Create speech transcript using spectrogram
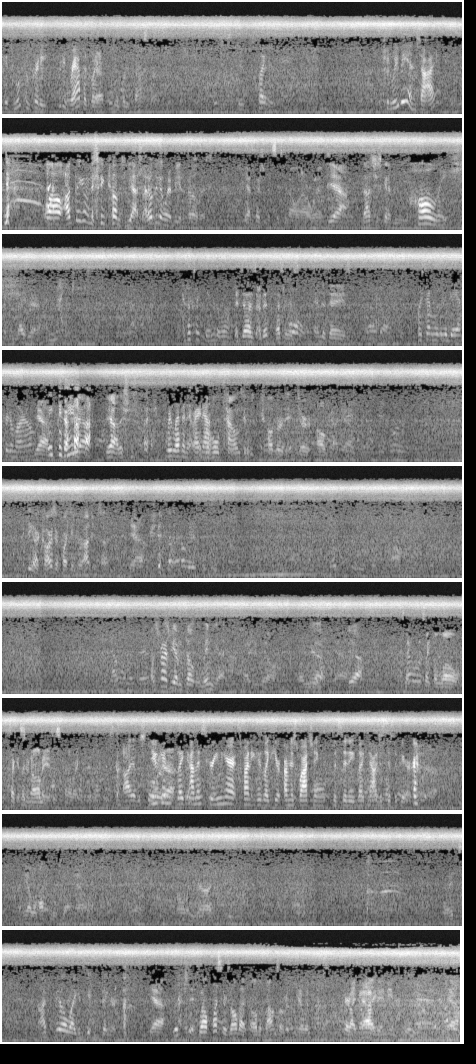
Like it's moving pretty, pretty rapidly. Yeah, it's moving pretty fast there. Like, should we be inside? Well, I'm thinking when this thing comes, yes. I don't think I want to be in the middle of this. Yeah, especially with 60 mile an hour winds. Yeah, that's just gonna be Holy a nightmare. It looks like the end of the world. It does, doesn't it? That's where it's oh. end of days. Oh, What's that movie, The Day After Tomorrow? Yeah. yeah, yeah. This is like We're living it right now. the whole town's gonna be covered in dirt. Oh, God, yeah. I think our cars are parked in garages, huh? Yeah. I'm surprised we haven't felt any wind yet. Oh, you will. Oh, you Yeah. will. Yeah. Yeah, It's like, it's like the lull. It's like a tsunami. It's just kind of like, it's the eye of the storm. You can, Yeah. like, on the screen here, it's funny because, like, here, I'm just watching the city, like, now just disappear. yeah, the hospital's gone now. Oh my god. Boy, it's, I feel like it's getting bigger. yeah. Look at this. Well, plus there's all that, all the mountains over, there. you know, with Paradise Valley. Indian school now. Yeah.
